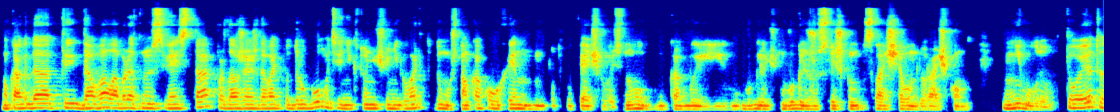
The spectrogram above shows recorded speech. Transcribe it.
Но когда ты давал обратную связь так, продолжаешь давать по-другому, тебе никто ничего не говорит, ты думаешь, там какого хрена тут выпячиваюсь, ну, как бы и выгляжу, выгляжу слишком слащавым дурачком, не буду, то это,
